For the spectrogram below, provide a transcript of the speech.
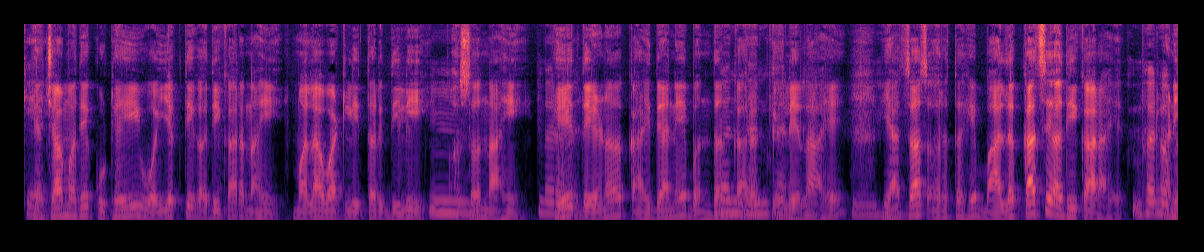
ओके. ह्याच्यामध्ये कुठेही वैयक्तिक अधिकार नाही मला वाटली तर दिली. असं नाही. हे देणं कायद्याने बंधनकारक. केलेलं आहे. याचाच अर्थ हे बालकाचे अधिकार आहेत. आणि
